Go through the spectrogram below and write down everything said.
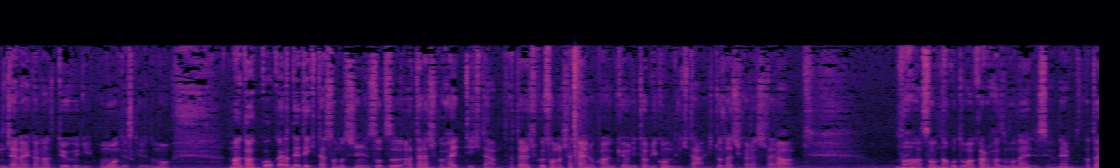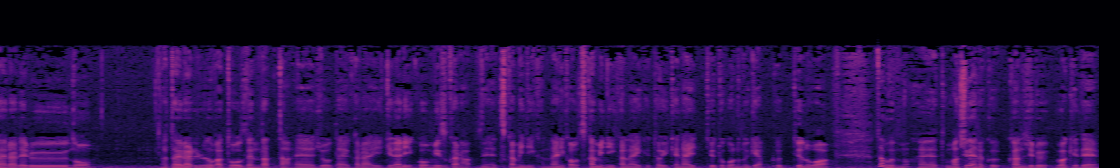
んじゃないかなっていうふうに思うんですけれども、まあ学校から出てきたその新卒、新しく入ってきた、新しくその社会の環境に飛び込んできた人たちからしたら、まあそんなことわかるはずもないですよね。与えられるの与えられるのが当然だった、えー、状態からいきなりこう自ら、ね、掴みに行か何かを掴みに行かないといけないっていうところのギャップっていうのは多分、えーと、間違いなく感じるわけで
